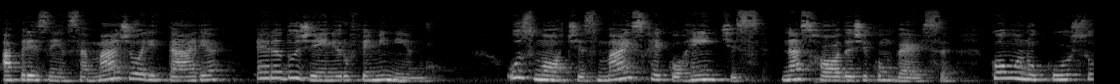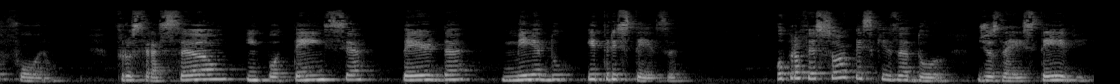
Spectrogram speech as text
A presença majoritária era do gênero feminino. Os motes mais recorrentes nas rodas de conversa como no curso foram frustração, impotência, perda, medo e tristeza. O professor pesquisador José Esteve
